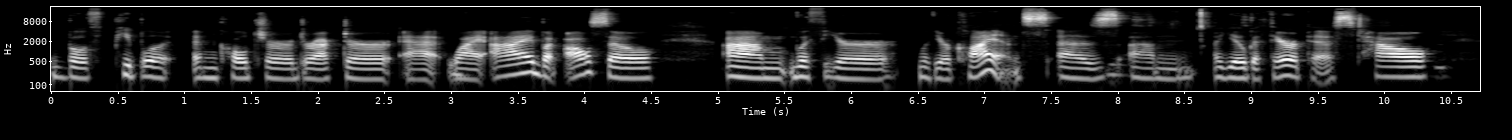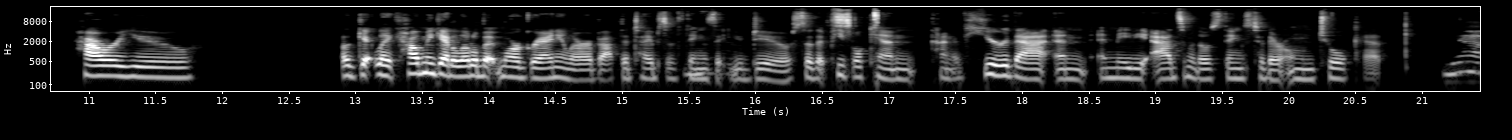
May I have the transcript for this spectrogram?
both people and culture director at YI, but also um, with your with your clients as um, a yoga therapist. How how are you? Uh, Get like help me get a little bit more granular about the types of things that you do, so that people can kind of hear that and and maybe add some of those things to their own toolkit. Yeah,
